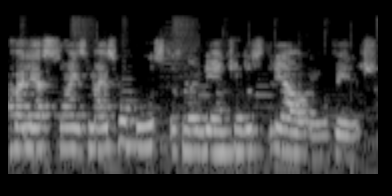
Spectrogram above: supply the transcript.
avaliações mais robustas no ambiente industrial, eu vejo.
